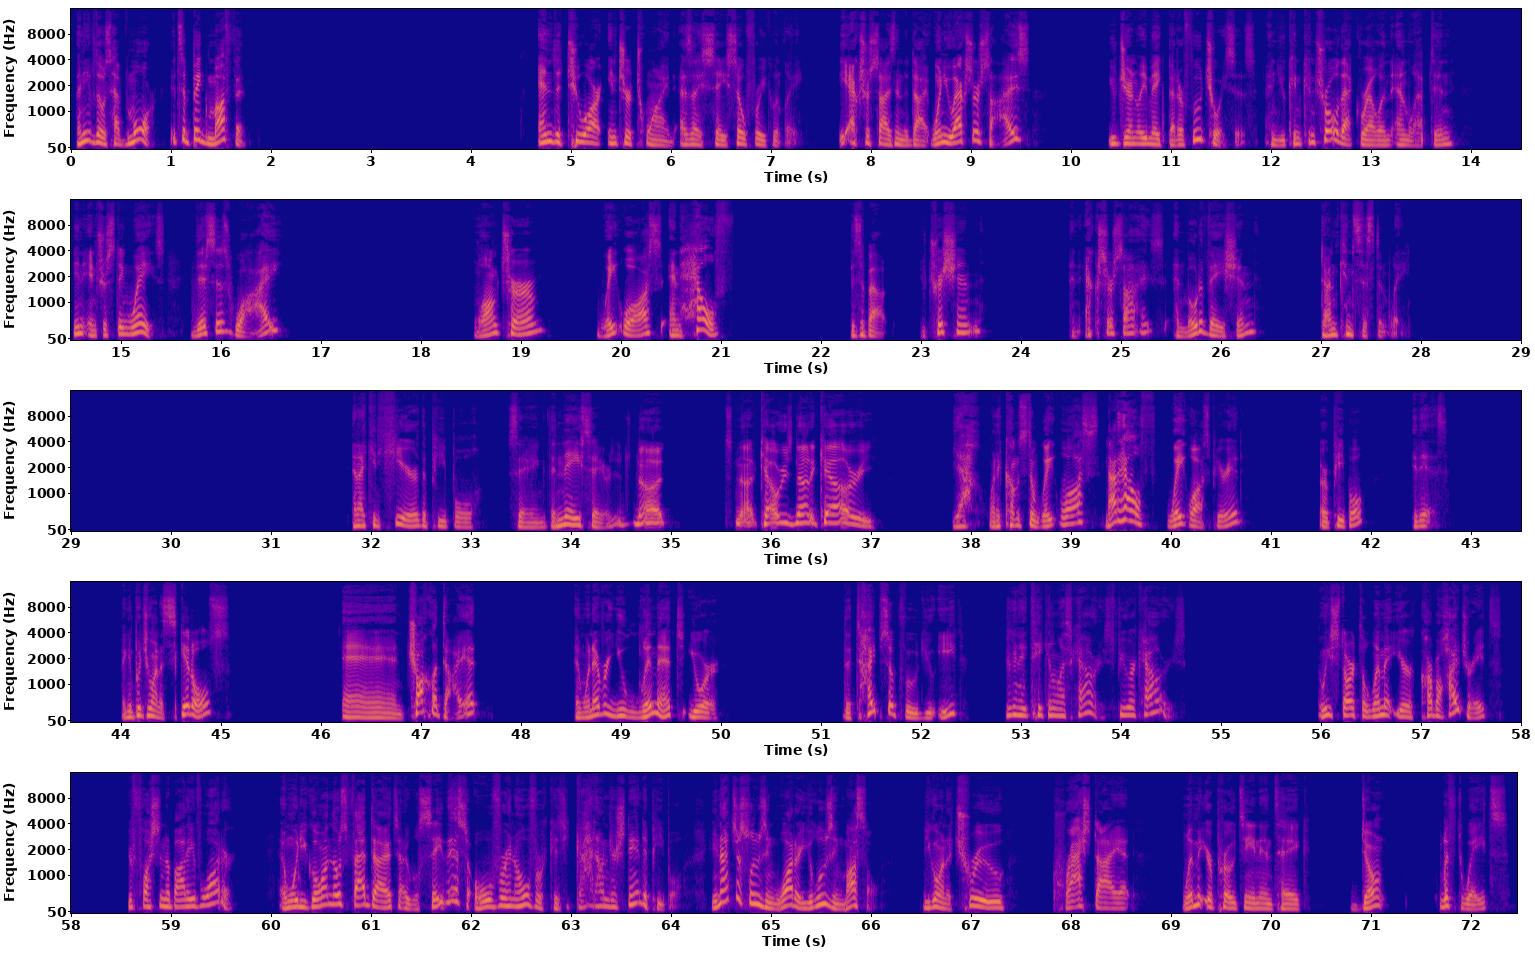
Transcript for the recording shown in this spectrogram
Many of those have more. It's a big muffin. And the two are intertwined, as I say so frequently the exercise and the diet. When you exercise, you generally make better food choices and you can control that ghrelin and leptin in interesting ways. This is why long term weight loss and health is about nutrition and exercise and motivation done consistently. And I could hear the people saying, the naysayers, it's not, it's not, calories not a calorie. Yeah, when it comes to weight loss, not health, weight loss, period, or people, it is. I can put you on a Skittles and chocolate diet. And whenever you limit your the types of food you eat, you're going to take in less calories, fewer calories. And we start to limit your carbohydrates, you're flushing the body of water. And when you go on those fad diets, I will say this over and over because you got to understand it, people. You're not just losing water, you're losing muscle. You go on a true crash diet, limit your protein intake, don't lift weights.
